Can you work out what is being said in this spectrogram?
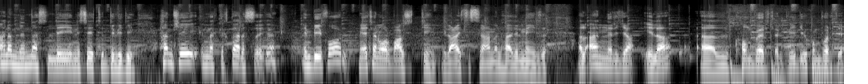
أنا من الناس اللي نسيت ال DVD أهم شيء إنك تختار الصيغة MP4 264 إذا عايز تستعمل هذه الميزة. الآن نرجع إلى ال converter video converter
